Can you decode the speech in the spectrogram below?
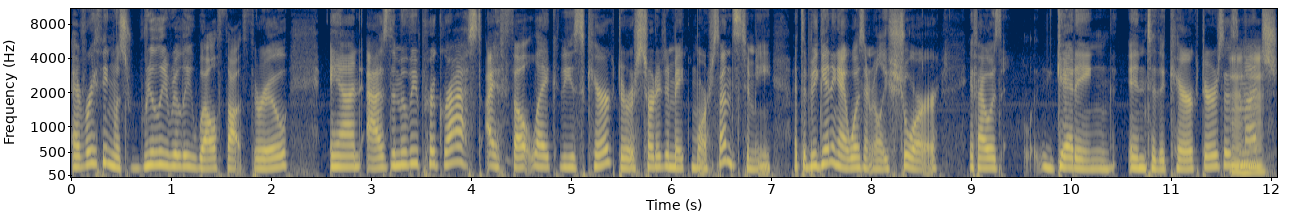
everything was really really well thought through. And as the movie progressed i felt like these characters started to make more sense to me. At the beginning i wasn't really sure if i was getting into the characters as much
